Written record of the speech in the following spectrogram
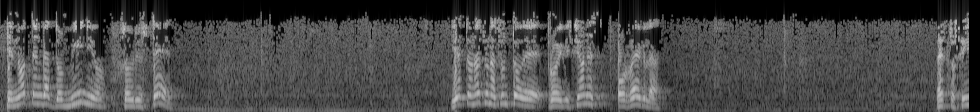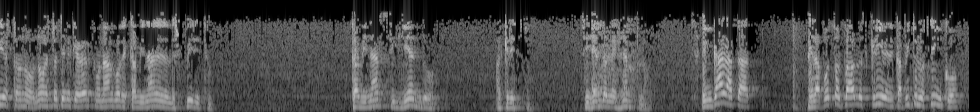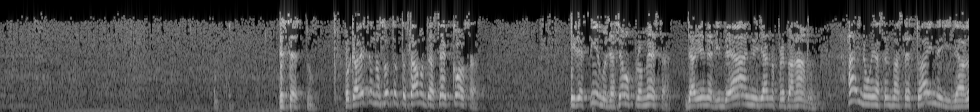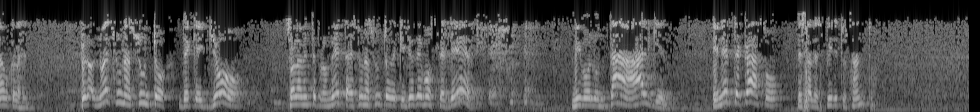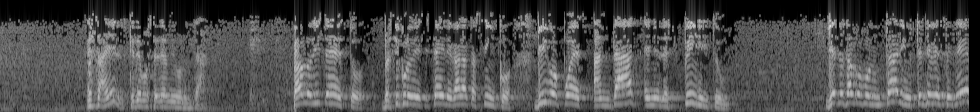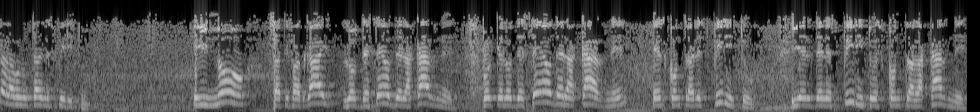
que no tenga dominio sobre usted, Y esto no es un asunto de prohibiciones o reglas. Esto sí, esto no. No, esto tiene que ver con algo de caminar en el Espíritu. Caminar siguiendo a Cristo, siguiendo el ejemplo. En Gálatas, el apóstol Pablo escribe en el capítulo 5, es esto. Porque a veces nosotros tratamos de hacer cosas y decimos y hacemos promesas, ya viene fin de año y ya nos preparamos. Ay, no voy a hacer más esto, ay, y le hablamos con la gente. Pero no es un asunto de que yo solamente prometa, es un asunto de que yo debo ceder mi voluntad a alguien. En este caso es al Espíritu Santo. Es a Él que debo ceder mi voluntad. Pablo dice esto, versículo 16 de Gálatas 5, digo pues, andad en el Espíritu. Y eso es algo voluntario, usted debe ceder a la voluntad del Espíritu. Y no satisfagáis los deseos de la carne, porque los deseos de la carne es contra el Espíritu, y el del Espíritu es contra la carne.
